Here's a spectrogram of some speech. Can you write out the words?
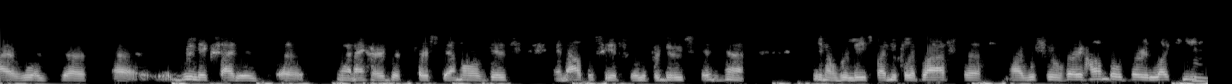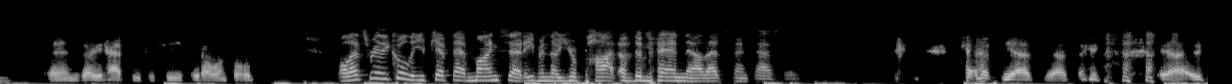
I was uh, uh, really excited uh, when I heard the first demo of this, and now to see it fully produced and uh, you know released by Nuclear Blast. Uh, I feel very humbled, very lucky, mm. and very happy to see it all unfold. Well, that's really cool that you've kept that mindset, even though you're part of the band now. That's fantastic. yes, yes, yeah. It's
